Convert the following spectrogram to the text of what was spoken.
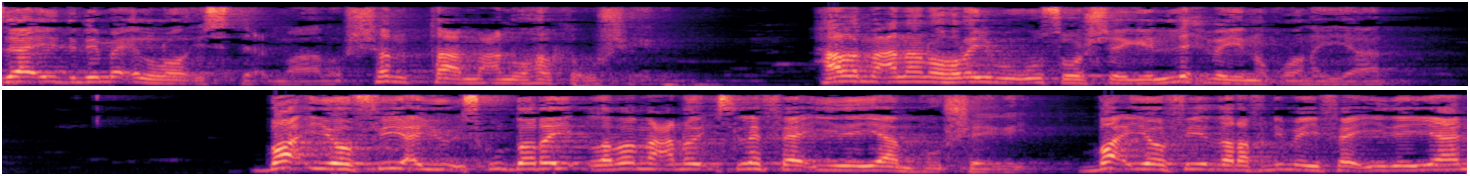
zaa'idnimo in loo isticmaalo. Shantaa macnuu halka u sheegay. Hal macnana horay buu uu soo sheegay lix bay noqonayaan. Ba iyo fii ayuu isku daray laba macnoo isla faa'iideeyaan buu sheegay. Ba iyo fii darafnimay faa'iideeyaan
